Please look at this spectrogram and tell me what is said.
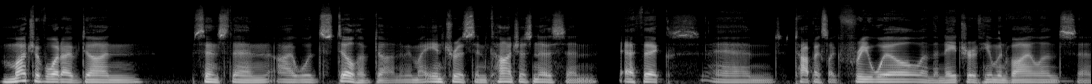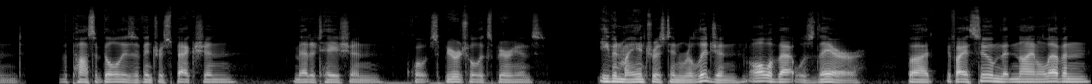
Much of what I've done since then, I would still have done. I mean, my interest in consciousness and ethics and topics like free will and the nature of human violence and the possibilities of introspection, meditation, quote, spiritual experience, even my interest in religion, all of that was there. But if I assume that 9 11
